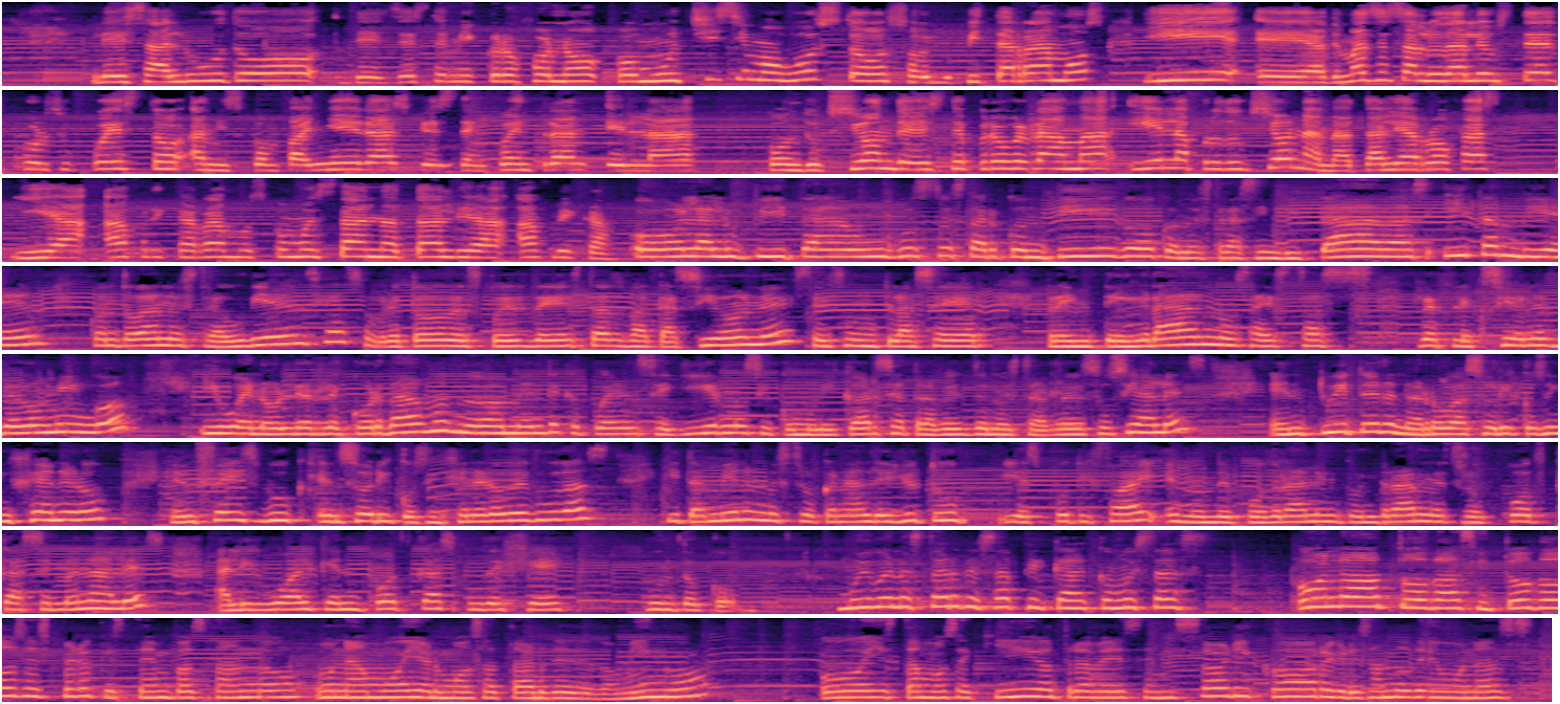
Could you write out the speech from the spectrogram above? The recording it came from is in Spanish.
Les saludo desde este micrófono con muchísimo gusto. Soy Lupita Ramos y eh, además de saludarle a usted, por supuesto, a mis compañeras que se encuentran en la conducción de este programa y en la producción a Natalia Rojas y a África Ramos. ¿Cómo está Natalia África? Hola Lupita, un gusto estar contigo, con nuestras invitadas y también con toda nuestra audiencia, sobre todo después de estas vacaciones. Es un placer reintegrarnos a estas reflexiones de domingo. Y bueno, les recordamos nuevamente que pueden seguirnos y comunicarse a través de nuestras redes sociales, en Twitter en arroba Sóricos Sin Género, en Facebook en Sóricos Sin Género de Dudas y también en nuestro canal de YouTube y Spotify en donde podrán encontrar nuestros podcasts semanales, al igual que en podcastudg.com. Muy buenas tardes, África, ¿cómo estás? Hola a todas y todos, espero que estén pasando una muy hermosa tarde de domingo. Hoy estamos aquí otra vez en Sórico, regresando de unas,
